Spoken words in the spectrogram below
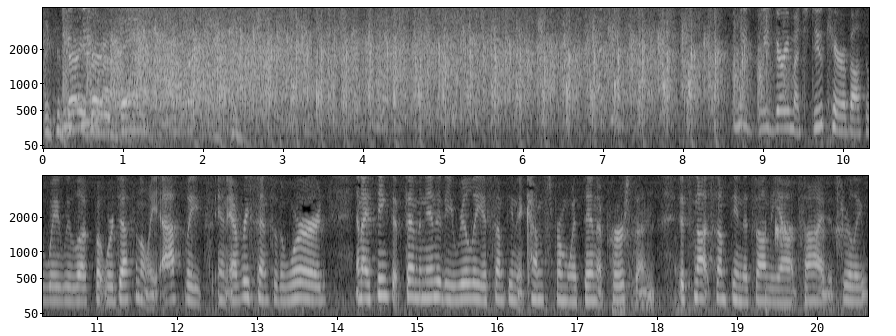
It's a very very vain. Very much do care about the way we look, but we're definitely athletes in every sense of the word. And I think that femininity really is something that comes from within a person. It's not something that's on the outside. It's really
